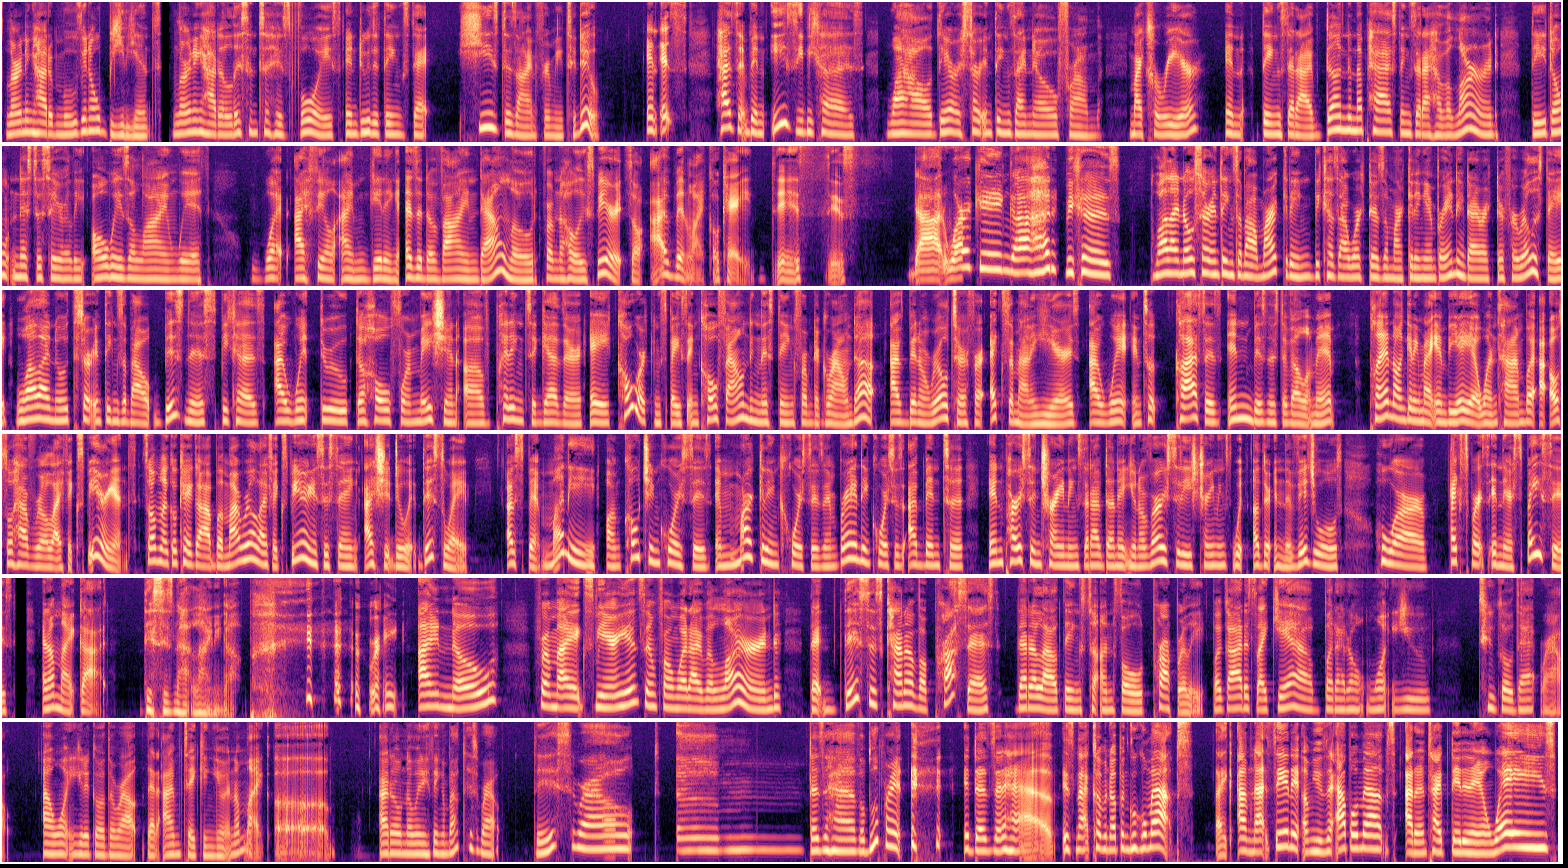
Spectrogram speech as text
learning how to move in obedience, learning how to listen to his voice and do the things that he's designed for me to do. And it's hasn't been easy because while there are certain things I know from my career and things that I've done in the past, things that I have learned, they don't necessarily always align with what I feel I'm getting as a divine download from the Holy Spirit. So I've been like, okay, this is not working, God, because while I know certain things about marketing because I worked as a marketing and branding director for real estate, while I know certain things about business because I went through the whole formation of putting together a co working space and co founding this thing from the ground up, I've been a realtor for X amount of years. I went and took classes in business development planned on getting my MBA at one time, but I also have real life experience. So I'm like, okay, God, but my real life experience is saying I should do it this way. I've spent money on coaching courses and marketing courses and branding courses. I've been to in person trainings that I've done at universities, trainings with other individuals who are experts in their spaces. And I'm like, God, this is not lining up. right? I know from my experience and from what I've learned that this is kind of a process that allow things to unfold properly. But God is like, yeah, but I don't want you to go that route. I want you to go the route that I'm taking you. And I'm like, uh, I don't know anything about this route. This route um doesn't have a blueprint. it doesn't have it's not coming up in Google Maps. Like I'm not seeing it. I'm using Apple Maps. I done typed it in ways.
